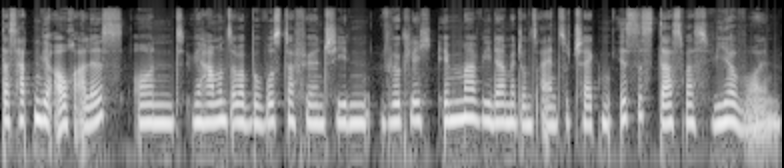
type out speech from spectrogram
Das hatten wir auch alles und wir haben uns aber bewusst dafür entschieden, wirklich immer wieder mit uns einzuchecken, ist es das, was wir wollen?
